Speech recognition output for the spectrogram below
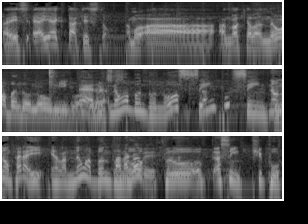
Aí, esse- aí é que tá a questão. A, a, a Nokia ela não abandonou o Migo. É, de- não abandonou 100%. Não, não, peraí. Ela não Tá na abandonou gaveta. pro. Assim, tipo,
